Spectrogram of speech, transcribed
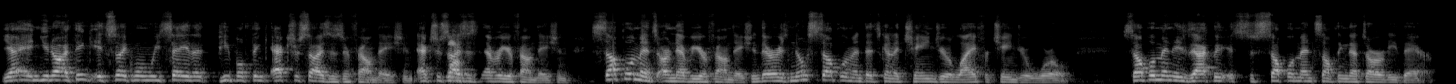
Yeah, and you know, I think it's like when we say that people think exercise is their foundation. Exercise is never your foundation. Supplements are never your foundation. There is no supplement that's going to change your life or change your world. Supplement exactly it's to supplement something that's already there.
